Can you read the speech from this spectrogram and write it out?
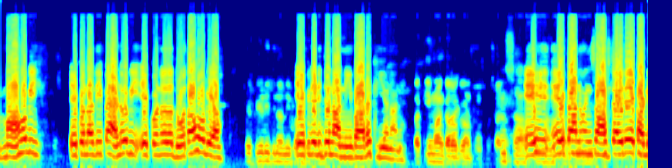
ਮਾਂ ਹੋ ਗਈ। ਇੱਕ ਉਹਨਾਂ ਦੀ ਭੈਣ ਹੋ ਗਈ ਇੱਕ ਉਹਨਾਂ ਦਾ ਦੋਤਾ ਹੋ ਗਿਆ। ਇੱਕ ਜਿਹੜੀ ਜਨਾਨੀ ਇੱਕ ਜਿਹੜੀ ਜਨਾਨੀ ਬਾਹਰ ਰੱਖੀ ਉਹਨਾਂ ਨੇ। ਤਾਂ ਕੀ ਮੰਗ ਕਰੋਗੇ ਹੁਣ ਪੁਲਿਸ ਪ੍ਰਸ਼ਾਸਨ ਇਹ ਇਹ ਕਾਨੂੰਨ ਇਨਸਾਫ ਚਾਹੀਦਾ ਇਹ ਸਾਡੀ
